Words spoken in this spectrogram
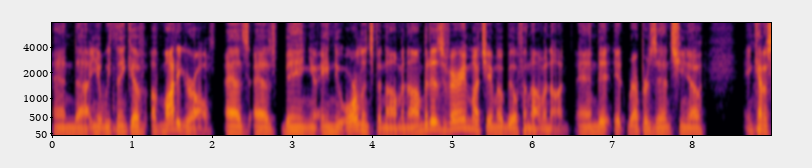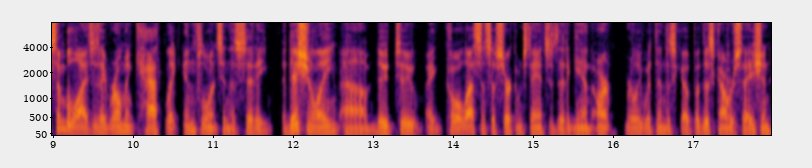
And uh, you know, we think of of Mardi Gras as as being you know, a New Orleans phenomenon, but it's very much a Mobile phenomenon, and it, it represents you know. And kind of symbolizes a Roman Catholic influence in the city. Additionally, um, due to a coalescence of circumstances that, again, aren't really within the scope of this conversation,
